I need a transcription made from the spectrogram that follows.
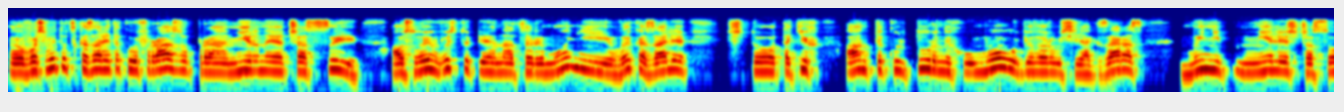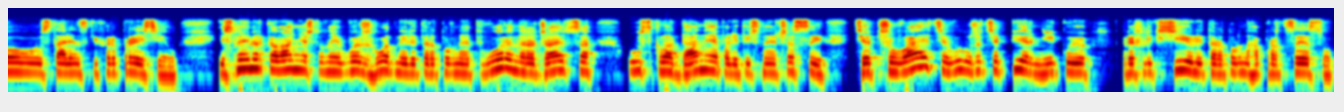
Вось вы тут сказали такую фразу про мірныя часы а ў сваім выступе на цырымоніі вы казалі что таких антыкультурных умоў у беларусі як зараз не мы не мелі з часоў сталінскіх рэпрэсіяў. Існуе меркаванне што найбольш годныя літаратурныя творы нараджаюцца у складаныя палітычныя часы. Ці адчуваеце вы ўжо цяпер нейкую рэфлексію літаратурнага працэсу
